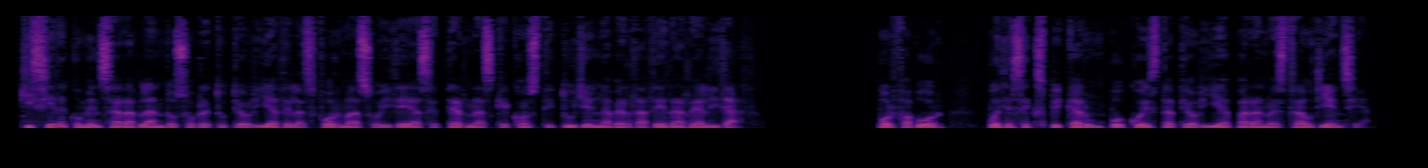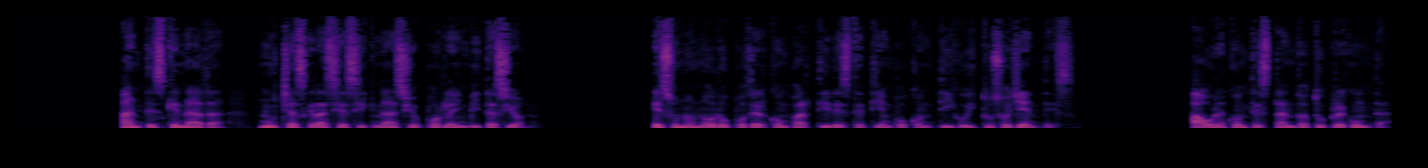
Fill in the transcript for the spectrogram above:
Quisiera comenzar hablando sobre tu teoría de las formas o ideas eternas que constituyen la verdadera realidad. Por favor, ¿puedes explicar un poco esta teoría para nuestra audiencia? Antes que nada, muchas gracias Ignacio por la invitación. Es un honor poder compartir este tiempo contigo y tus oyentes. Ahora contestando a tu pregunta.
